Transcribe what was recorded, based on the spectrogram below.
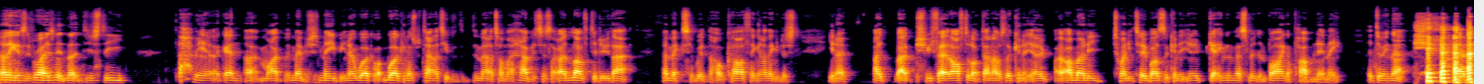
I think it's right, isn't it? That just the, I mean, again, uh, my, maybe it's just me, but you know, work work in hospitality. The, the amount of time I have, it's just like I'd love to do that and mix it with the whole car thing. And I think just, you know, I, I to be fair, after lockdown, I was looking at, you know, I, I'm only 22, but I was looking at, you know, getting investment and buying a pub near me and doing that. Um,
